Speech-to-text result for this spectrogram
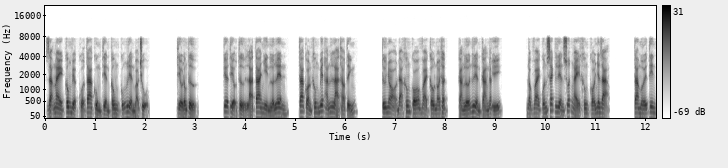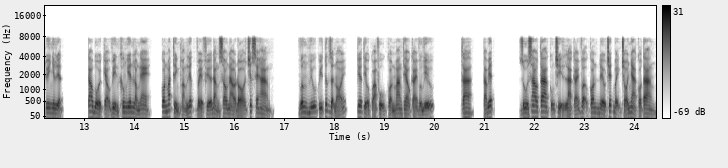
dạng này công việc của ta cùng tiền công cũng liền bảo trụ. Tiểu đông tử, kia tiểu tử là ta nhìn lớn lên, ta còn không biết hắn là thao tính. Từ nhỏ đã không có vài câu nói thật, càng lớn liền càng đắc ý. Đọc vài cuốn sách liền suốt ngày không có nhân dạng. Ta mới tin tuy nhiên liệt. Cao bồi kẹo vỉn không yên lòng nghe, con mắt thỉnh thoảng liếc về phía đằng sau nào đó chiếc xe hàng. Vương hữu quý tức giận nói, kia tiểu quả phụ còn mang theo cái vương hữu. Ta ta biết. Dù sao ta cũng chỉ là cái vợ con đều chết bệnh chó nhà có tang,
